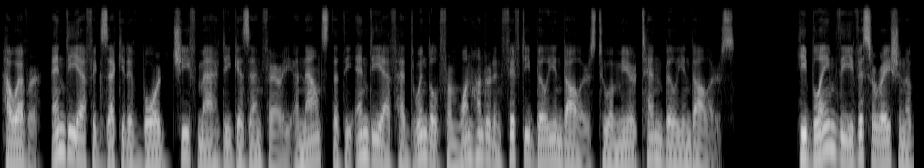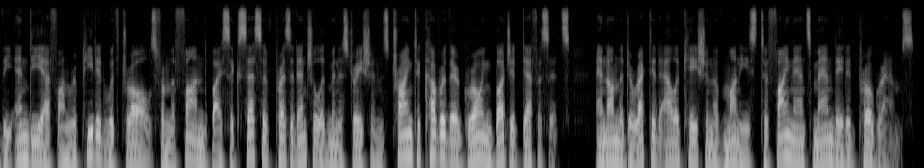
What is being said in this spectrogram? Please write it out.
however, NDF Executive Board Chief Mahdi Ghazanfari announced that the NDF had dwindled from $150 billion to a mere $10 billion. He blamed the evisceration of the NDF on repeated withdrawals from the fund by successive presidential administrations trying to cover their growing budget deficits, and on the directed allocation of monies to finance mandated programs.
